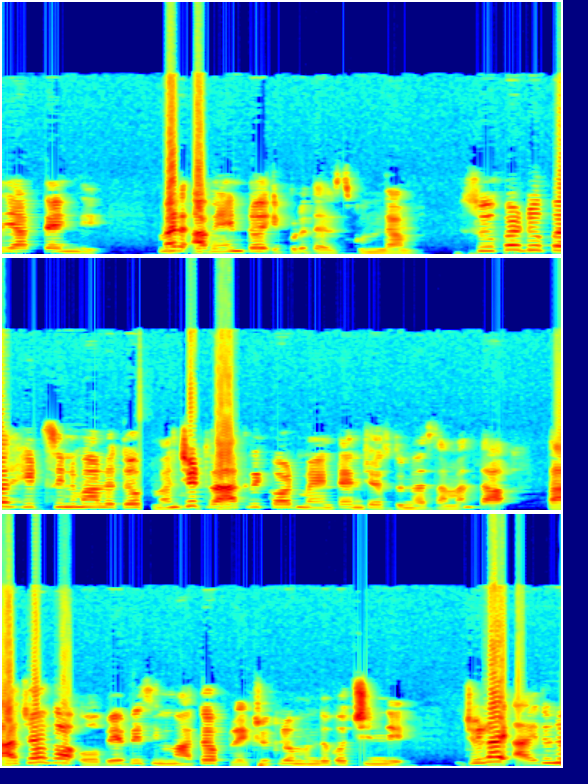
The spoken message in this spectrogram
రియాక్ట్ అయింది. మరి అవేంటో ఇప్పుడు తెలుసుకుందాం. సూపర్ డూపర్ హిట్ సినిమాలతో మంచి ట్రాక్ రికార్డ్ మెయింటైన్ చేస్తున్న సమంత తాజాగా ఓ బేబీ సినిమాతో ప్రేక్షకుల ముందుకొచ్చింది. జూలై ఐదున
